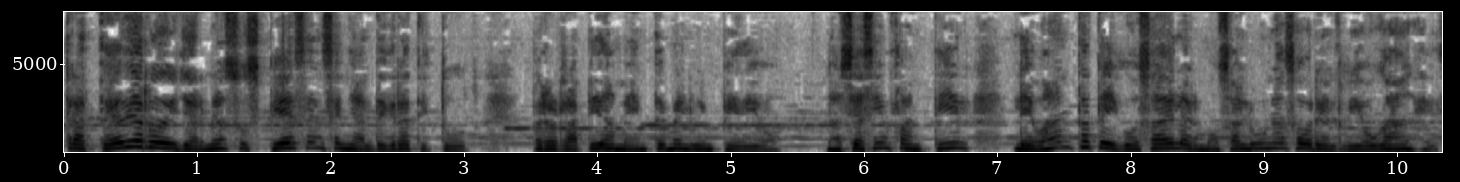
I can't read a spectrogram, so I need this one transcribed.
Traté de arrodillarme a sus pies en señal de gratitud, pero rápidamente me lo impidió. No seas infantil, levántate y goza de la hermosa luna sobre el río Ganges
